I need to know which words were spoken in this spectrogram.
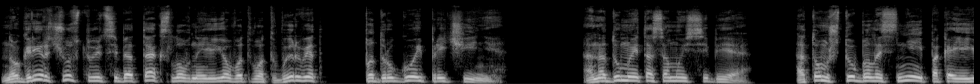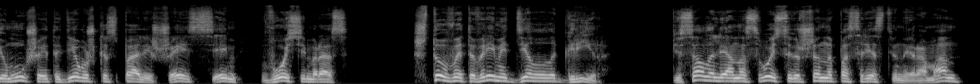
Но Грир чувствует себя так, словно ее вот-вот вырвет по другой причине. Она думает о самой себе, о том, что было с ней, пока ее муж и эта девушка спали шесть, семь, восемь раз. Что в это время делала Грир? Писала ли она свой совершенно посредственный роман –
